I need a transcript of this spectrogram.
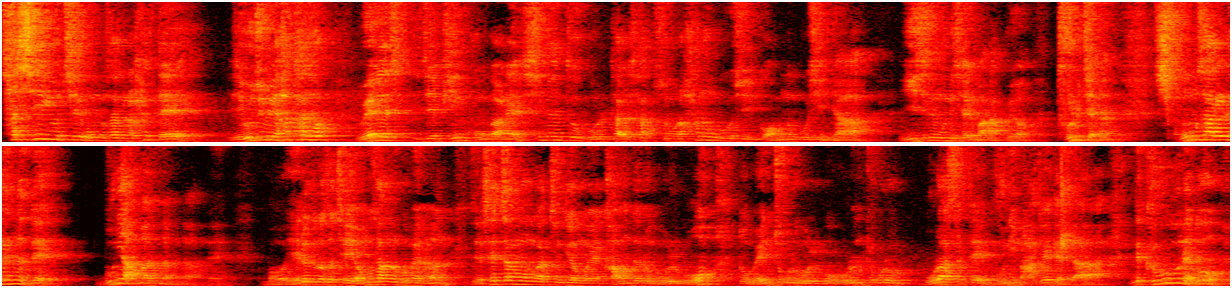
샤시 교체 공사를 할때 이제 요즘에 핫하죠? 왜 이제 빈 공간에 시멘트 몰탈 삽승을 하는 곳이 있고 없는 곳이 있냐? 이 질문이 제일 많았고요. 둘째는 공사를 했는데 문이 안 맞는답니다. 네. 뭐 예를 들어서 제 영상을 보면은 이제 새장문 같은 경우에 가운데로 몰고 또 왼쪽으로 몰고 오른쪽으로 몰았을 때 문이 맞아야 된다. 근데 그 부분에도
